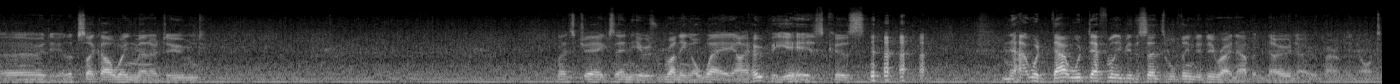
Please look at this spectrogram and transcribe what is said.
Oh dear, looks like our wingmen are doomed. Unless JXN here is running away. I hope he is, because that would that would definitely be the sensible thing to do right now, but no, no, apparently not.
